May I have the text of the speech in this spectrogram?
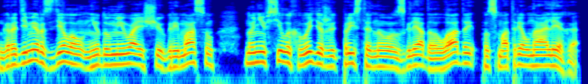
Градимир сделал недоумевающую гримасу, но не в силах выдержать пристального взгляда Лады, посмотрел на Олега.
